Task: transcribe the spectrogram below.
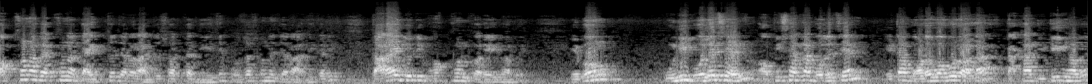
রক্ষণাবেক্ষণের দায়িত্ব যারা রাজ্য সরকার দিয়েছে, প্রশাসনের যারা আধিকারিক, তারাই যদি ভক্ষণ করে এইভাবে এবং উনি বলেছেন অফিসাররা বলেছেন এটা বড়বাবুর অর্ডার টাকা দিতেই হবে।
